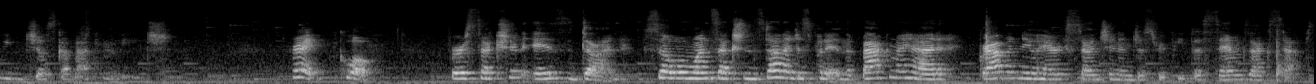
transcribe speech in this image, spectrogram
We just got back from the beach. All right, cool. First section is done. So when one section's done, I just put it in the back of my head, grab a new hair extension, and just repeat the same exact steps.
